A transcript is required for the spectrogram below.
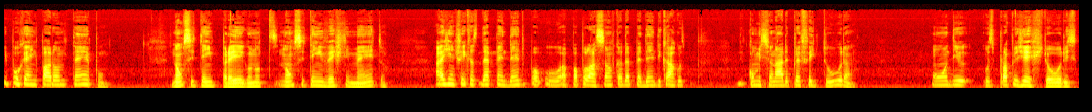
E por que a gente parou no tempo? Não se tem emprego, não, não se tem investimento. Aí a gente fica dependendo, a população fica dependendo de cargos de comissionário de prefeitura, onde os próprios gestores,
